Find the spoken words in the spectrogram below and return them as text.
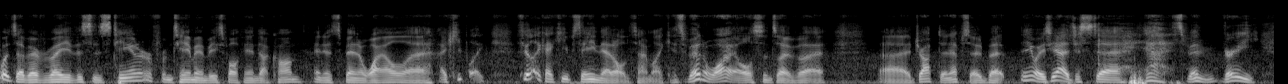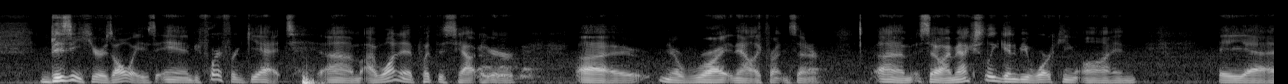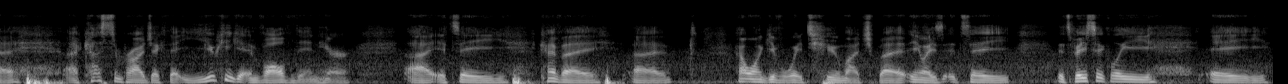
What's up, everybody? This is Tanner from TanmanBaseballFan.com, and it's been a while. Uh, I keep like feel like I keep saying that all the time. Like it's been a while since I've uh, uh, dropped an episode, but anyways, yeah, just uh, yeah, it's been very busy here as always. And before I forget, um, I want to put this out here, uh, you know, right now, like front and center. Um, so I'm actually going to be working on a, uh, a custom project that you can get involved in here. Uh, it's a kind of a uh, I don't want to give away too much, but anyways, it's a it's basically a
